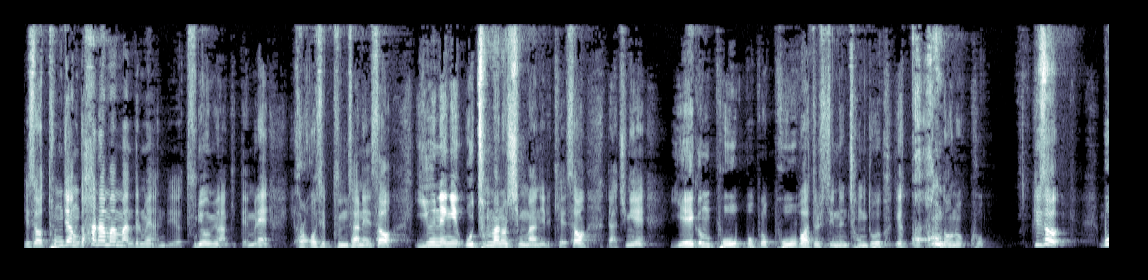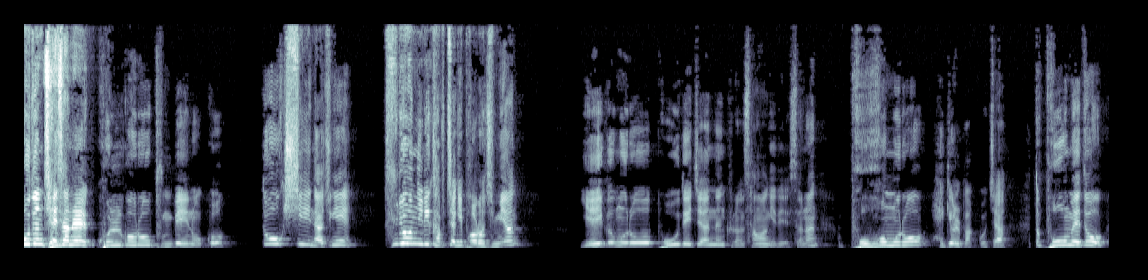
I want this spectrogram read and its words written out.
그래서 통장도 하나만 만들면 안 돼요. 두려움이 많기 때문에 여러 곳에 분산해서 이 은행에 5천만 원씩만 이렇게 해서 나중에 예금 보호법으로 보호받을 수 있는 정도 꼭 넣어놓고 그래서 모든 재산을 골고루 분배해 놓고 또 혹시 나중에 두려운 일이 갑자기 벌어지면 예금으로 보호되지 않는 그런 상황에 대해서는 보험으로 해결받고자 또 보험에도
